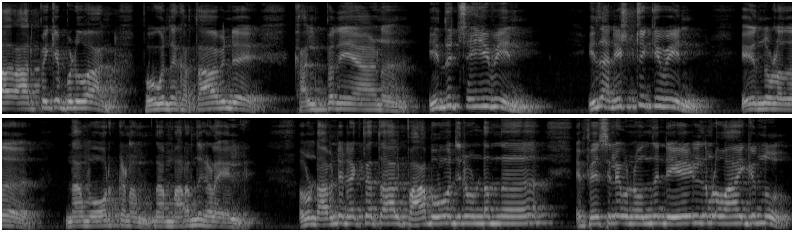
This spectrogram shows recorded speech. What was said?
അർപ്പിക്കപ്പെടുവാൻ പോകുന്ന കർത്താവിന്റെ കൽപ്പനയാണ് ഇത് ചെയ്യുവീൻ. ഇത് അനുഷ്ഠിക്കുവീൻ എന്നുള്ളത് നാം ഓർക്കണം നാം മറന്നു കളയല്ലേ അതുകൊണ്ട് അവന്റെ രക്തത്താൽ പാപമോചനം ഉണ്ടെന്ന് എഫ് എസിലെ ഒന്നിന്റെ ഏഴിൽ നമ്മൾ വായിക്കുന്നു.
